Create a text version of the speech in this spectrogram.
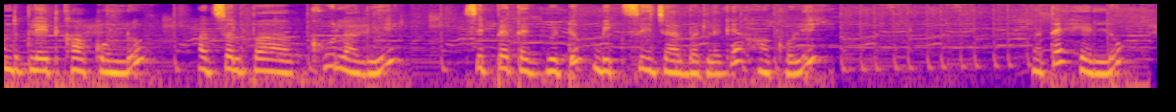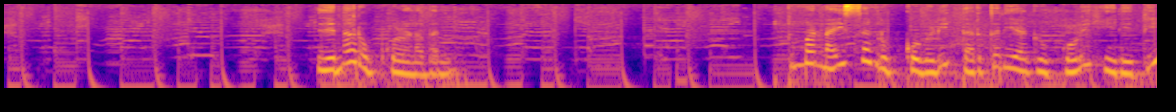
ಒಂದು ಪ್ಲೇಟ್ಗೆ ಹಾಕ್ಕೊಂಡು ಅದು ಸ್ವಲ್ಪ ಕೂಲಾಗಲಿ ಸಿಪ್ಪೆ ತೆಗೆದ್ಬಿಟ್ಟು ಮಿಕ್ಸಿ ಜಾರ್ ಬಟ್ಲಿಗೆ ಹಾಕೊಳ್ಳಿ. ಮತ್ತು ಎಳ್ಳು. ಇದನ್ನು ರುಬ್ಕೊಳ್ಳೋಣ ಬನ್ನಿ. ತುಂಬ ನೈಸಾಗಿ ರುಬ್ಕೋಬೇಡಿ, ತರ್ತರಿಯಾಗಿ ರುಬ್ಕೊಳ್ಳಿ ಈ ರೀತಿ.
